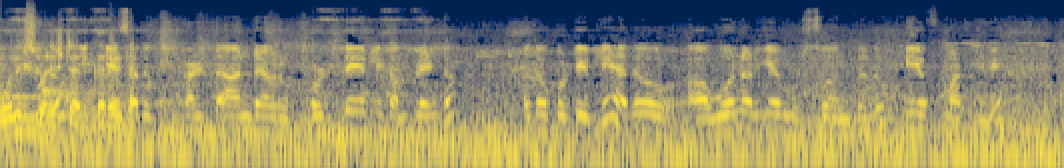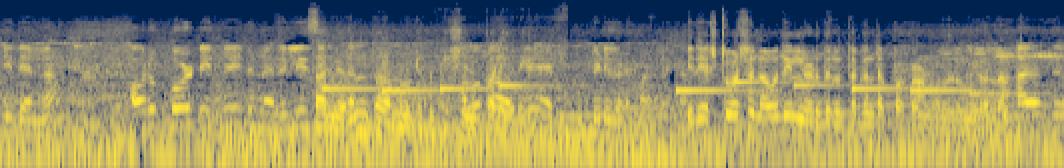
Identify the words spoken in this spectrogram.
ಪೊಲೀಸ್ ವರಿಷ್ಠಾಧಿಕಾರಿ ಅಥವಾ ಕೊಟ್ಟಿರಲಿ ಅದು ಓನರ್ಗೆ ಮುಟ್ಟಿಸುವಂಥದ್ದು ಪಿ ಎಫ್ ಮಾಡ್ತೀವಿ ಇದೆಲ್ಲ. ಅವರು ಕೋರ್ಟಿಂದ ಇದನ್ನ ರಿಲೀಸ್ ನಿರಂತರ ನೋಟಿಫಿಕೇಶನ್ ಬಿಡುಗಡೆ ಮಾಡಬೇಕು. ಇದು ಎಷ್ಟು ವರ್ಷದ ಅವಧಿಯಲ್ಲಿ ನಡೆದಿರತಕ್ಕಂಥ ಪ್ರಕರಣಗಳು ಮೇಡಮ್ ಇವೆಲ್ಲ? ಅದು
